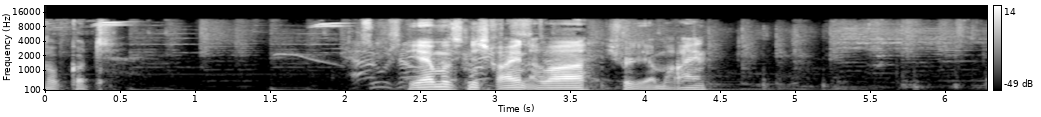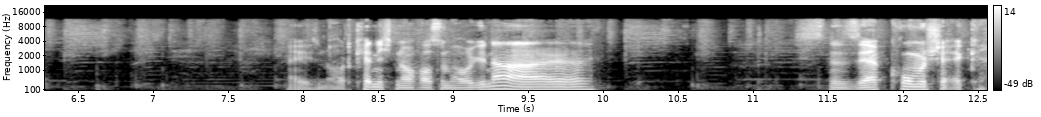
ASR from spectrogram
oh Gott. Hier muss ich nicht rein, aber ich will ja mal rein. Ja, diesen Ort kenne ich noch aus dem Original. Ist eine sehr komische Ecke.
